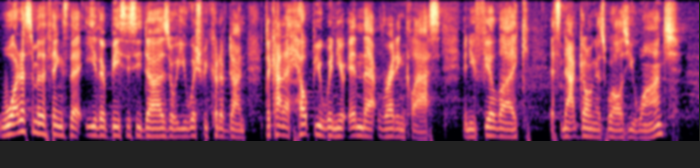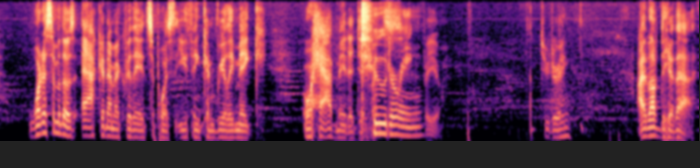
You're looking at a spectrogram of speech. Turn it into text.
what are some of the things that either BCC does or you wish we could have done to kind of help you when you're in that writing class and you feel like it's not going as well as you want? What are some of those academic related supports that you think can really make or have made a difference Tutoring. for you? Tutoring? I'd love to hear that.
